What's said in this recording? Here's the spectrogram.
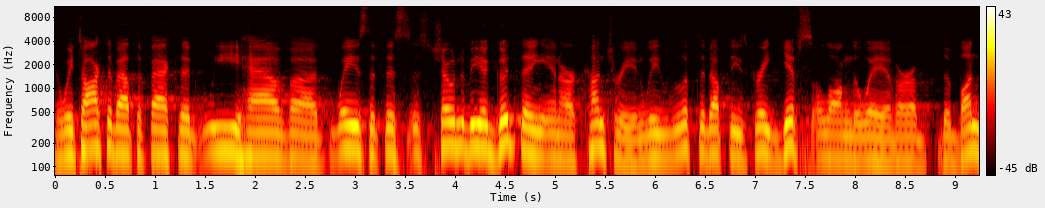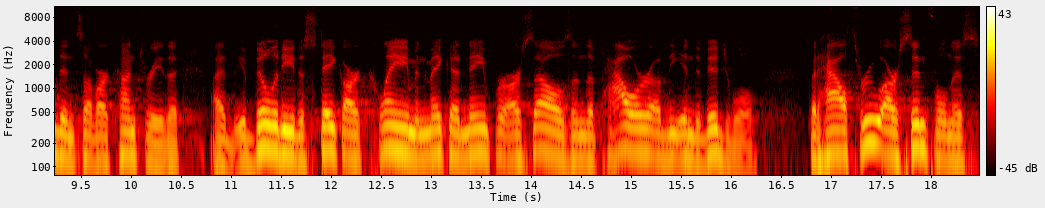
And we talked about the fact that we have uh, ways that this is shown to be a good thing in our country. And we lifted up these great gifts along the way of our, the abundance of our country, the, uh, the ability to stake our claim and make a name for ourselves, and the power of the individual. But how through our sinfulness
